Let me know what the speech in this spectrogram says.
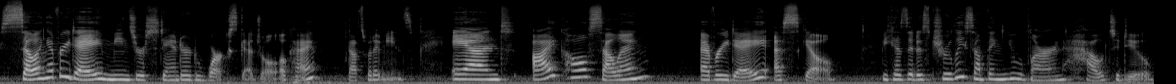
Selling every day means your standard work schedule, okay? That's what it means. And I call selling every day a skill because it is truly something you learn how to do.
